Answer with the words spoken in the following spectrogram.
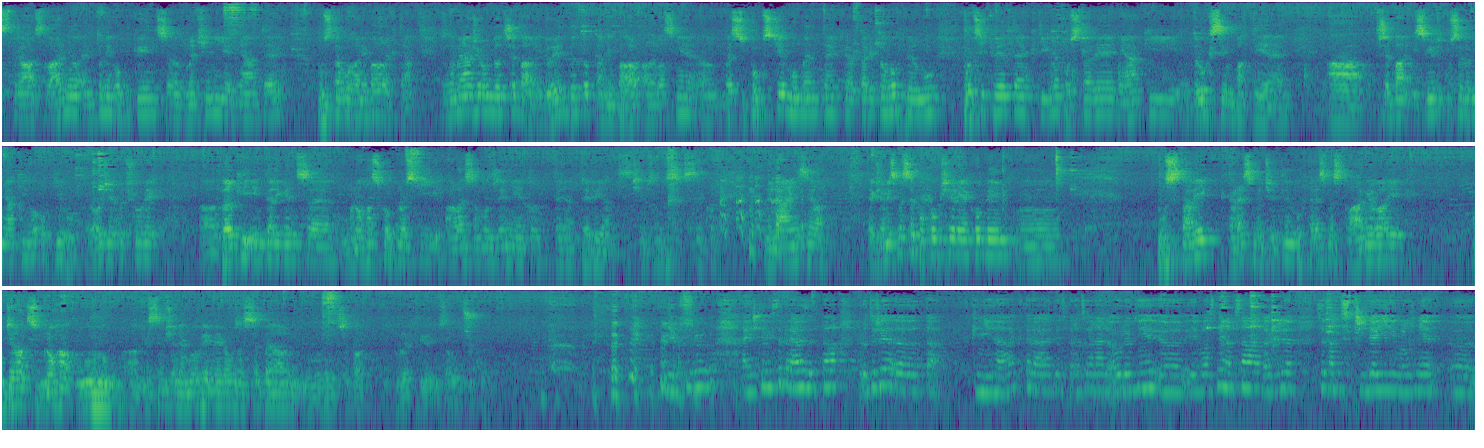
stvárnil Anthony Hopkins v Mlčení jehňátek, postavu Hannibal Lectra. To znamená, že on byl třeba lidoid, byl to kanibal, ale vlastně eh, ve spoustě momentech eh, tady toho filmu pocitujete k téhle postavě nějaký druh sympatie a třeba i svým způsobem nějakého obdivu. Jo? Že je to člověk velký inteligence, mnoha schopností, ale samozřejmě je to teda deviant, s čím jsem se jako nedá nic dělat. Takže my jsme se pokoušeli jakoby, mm, postavy, které jsme četli nebo které jsme stvárňovali, udělat z mnoha úhlů. A myslím, že nemluvím jenom za sebe, ale mluvím třeba v tuhle chvíli za Lučku. A ještě bych se právě zeptala, protože uh, ta kniha, která je teď zpracovaná do audioknihy, eh, je vlastně napsána tak, že se tam střídají vlastně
